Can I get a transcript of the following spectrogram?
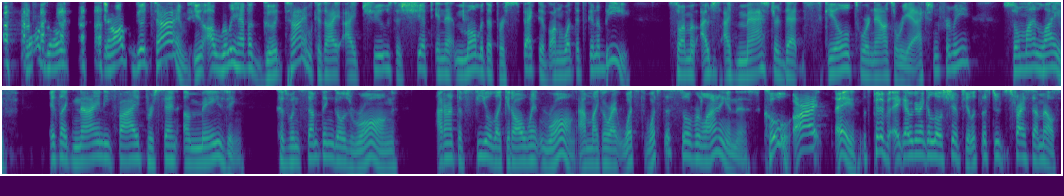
but I'll go and I'll have a good time. You know, I'll really have a good time because I I choose to shift in that moment the perspective on what that's gonna be. So I'm I just I've mastered that skill to where now it's a reaction for me. So my life is like 95% amazing. Because when something goes wrong, I don't have to feel like it all went wrong. I'm like, all right, what's what's the silver lining in this? Cool. All right. Hey, let's pivot. Hey, we're gonna make a little shift here. Let's let's do let's try something else.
